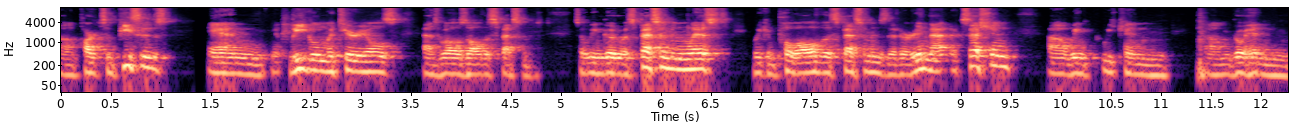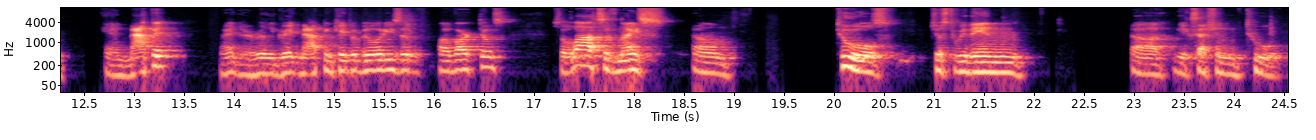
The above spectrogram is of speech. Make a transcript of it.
uh, parts and pieces and legal materials, as well as all the specimens. So we can go to a specimen list, we can pull all the specimens that are in that accession, uh, we, we can um, go ahead and, and map it, right? There are really great mapping capabilities of, of Arctos. So lots of nice um, tools just within uh, the accession tool.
